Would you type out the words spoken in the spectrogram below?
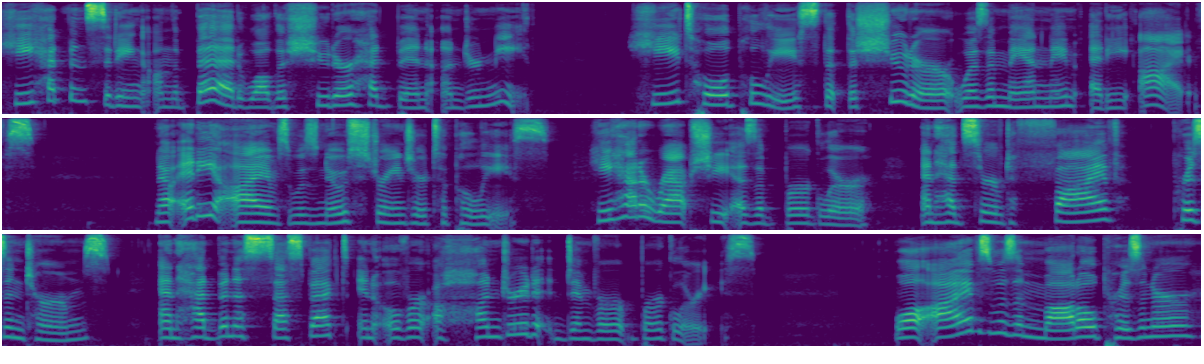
He had been sitting on the bed while the shooter had been underneath. He told police that the shooter was a man named Eddie Ives. Now, Eddie Ives was no stranger to police. He had a rap sheet as a burglar and had served five prison terms and had been a suspect in over a hundred Denver burglaries. While Ives was a model prisoner,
